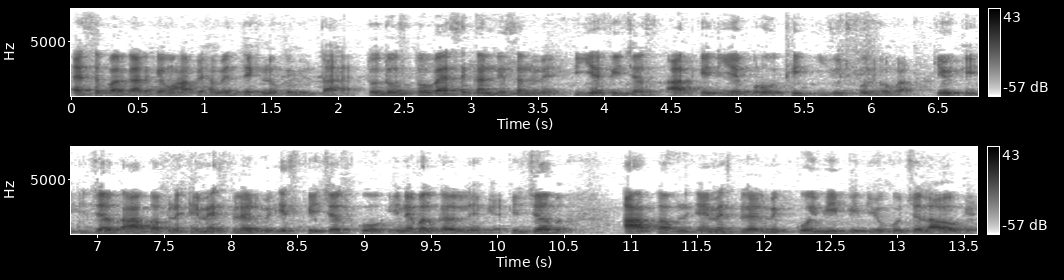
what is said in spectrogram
ऐसे प्रकार के वहाँ पे हमें देखने को मिलता है। तो दोस्तों, वैसे कंडीशन में ये फीचर्स आपके लिए बहुत ही यूजफुल होगा, क्योंकि जब आप अपने एम प्लेयर में इस फीचर्स को इनेबल कर लेंगे, कि जब आप अपने एम प्लेयर में कोई भी वीडियो को चलाओगे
